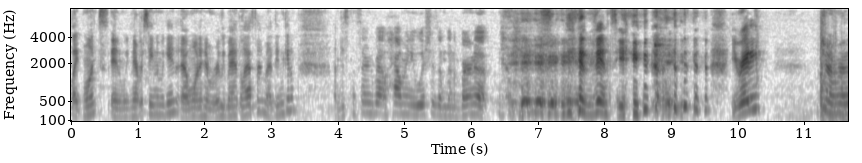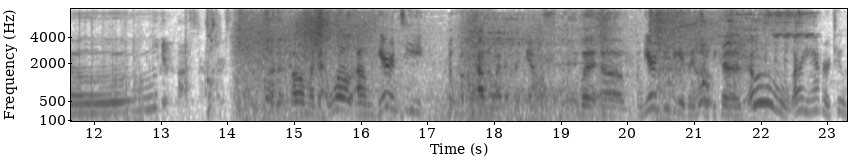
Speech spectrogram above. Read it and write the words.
like once and we never seen him again. And I wanted him really bad the last time and I didn't get him. I'm just concerned about how many wishes I'm gonna burn up. Get venti. you ready? Drum roll. You get five star. Oh my god. Well, I'm guaranteed. Oh, I don't know why that freaked me out. But um, I'm guaranteed to get Venti because. Oh, I already have her too.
